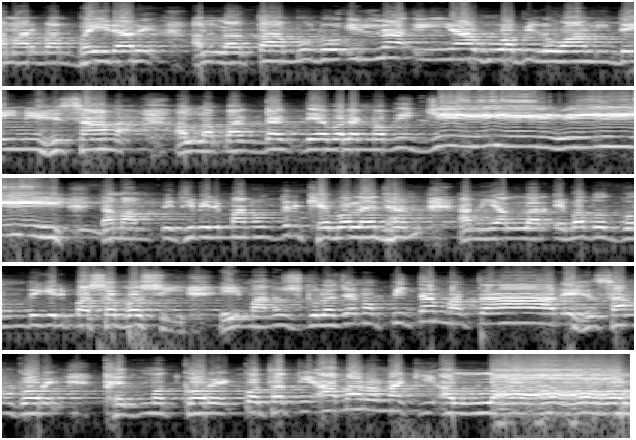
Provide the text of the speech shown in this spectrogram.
আমার বাপ ভাইরা রে, আল্লাহ তাবুদু ইল্লা ইয়াহু ওয়া বিল ওয়ালিদাইনি ইহসানা আল্লাহ পাক ডাক দিয়ে বলেন নবীজি তাম পৃথিবীর মানুষদেরকে বলে দেন, আমি আল্লাহর এবাদত বন্দিগির পাশাপাশি এই মানুষগুলো যেন পিতা মাতার এহসান করে, খেদমত করে, কথাটি আমার নাকি আল্লাহর।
